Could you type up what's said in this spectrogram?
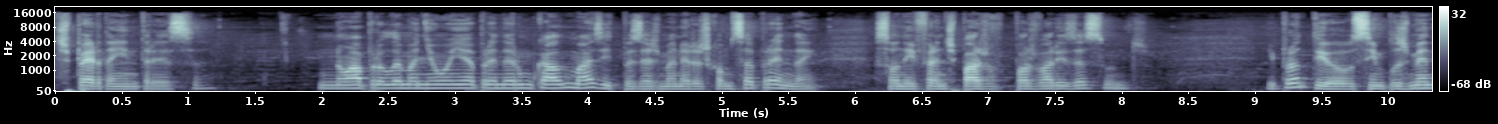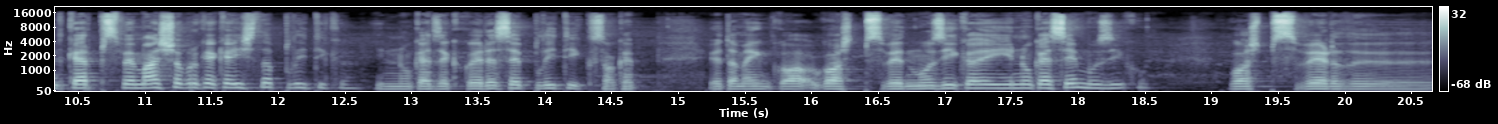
despertem interesse, não há problema nenhum em aprender um bocado mais e depois as maneiras como se aprendem são diferentes para os, para os vários assuntos. E pronto, eu simplesmente quero perceber mais sobre o que é que é isto da política. E não quer dizer que eu queira ser político, só que eu também gosto de perceber de música e não quero ser músico gosto de perceber de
